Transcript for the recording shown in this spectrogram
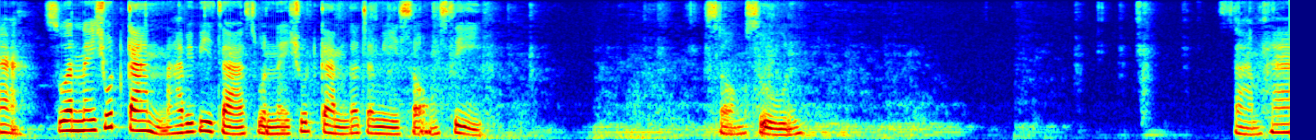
อะ ส่วนในชุดกันนะคะ พี่พี่ๆจ๋า ส่วนในชุดกันก็จะมีสองสี่ สองศูนย์สามห้า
